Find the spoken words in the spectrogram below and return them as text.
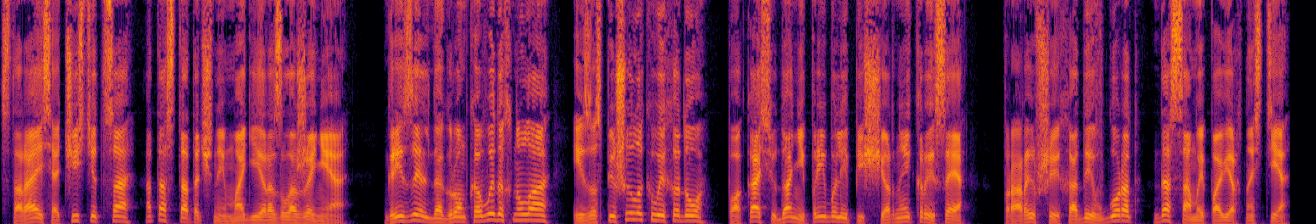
стараясь очиститься от остаточной магии разложения. Гризельда громко выдохнула и заспешила к выходу, пока сюда не прибыли пещерные крысы, прорывшие ходы в город до самой поверхности.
